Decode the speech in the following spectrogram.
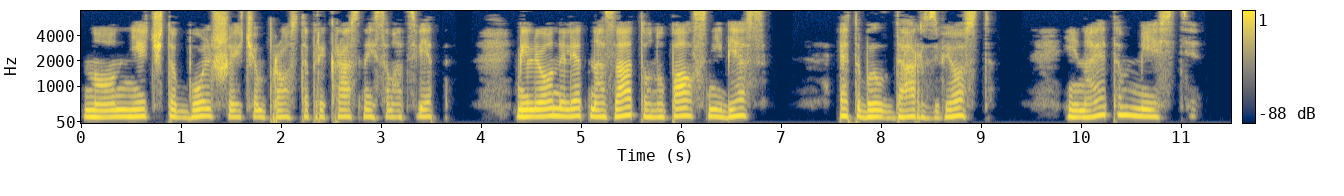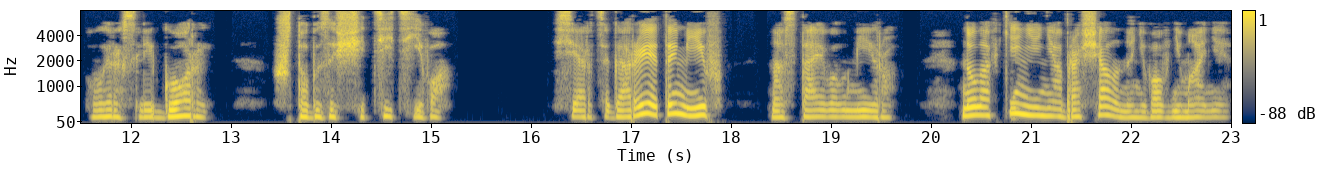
«Но он нечто большее, чем просто прекрасный самоцвет. Миллионы лет назад он упал с небес. Это был дар звезд, и на этом месте выросли горы, чтобы защитить его». «Сердце горы — это миф», — настаивал Миро, но Лавкинья не обращала на него внимания.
